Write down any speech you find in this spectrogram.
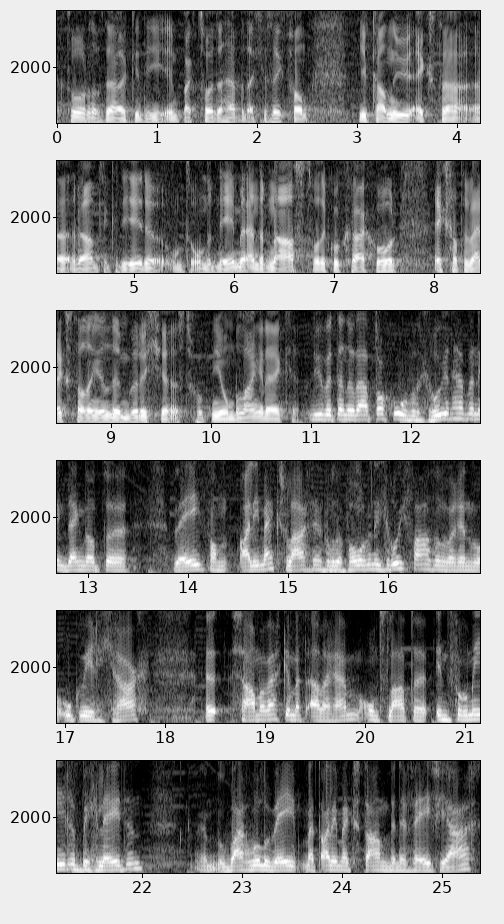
factoren of dergelijke die impact zouden hebben, dat je zegt van je kan nu extra uh, ruimte creëren om te ondernemen. En daarnaast, wat ik ook graag hoor, extra tewerkstelling in Limburg, uh, is toch ook niet onbelangrijk. Nu we het inderdaad toch over groeien hebben, ik denk dat uh, wij van Alimex klaar zijn voor de volgende groeifase, waarin we ook weer graag samenwerken met LRM, ons laten informeren, begeleiden. waar willen wij met Alimex staan binnen vijf jaar?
